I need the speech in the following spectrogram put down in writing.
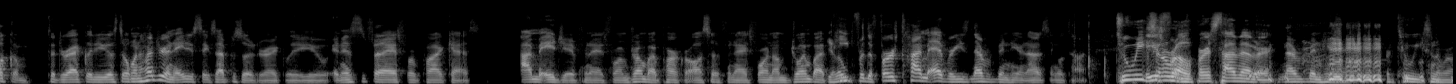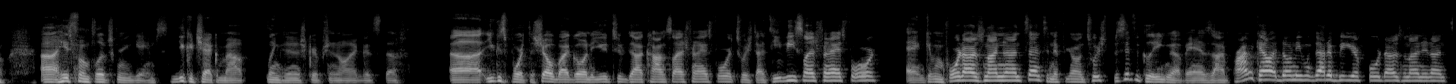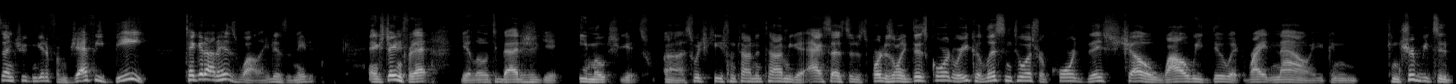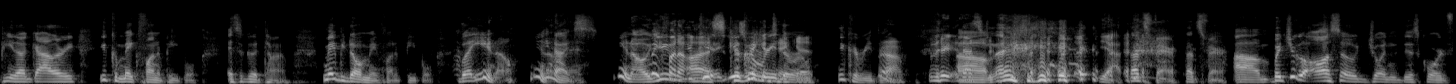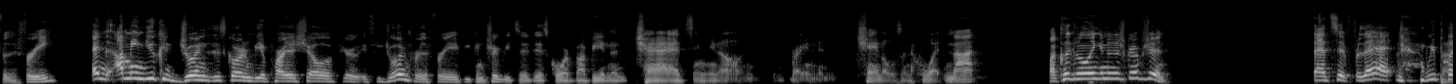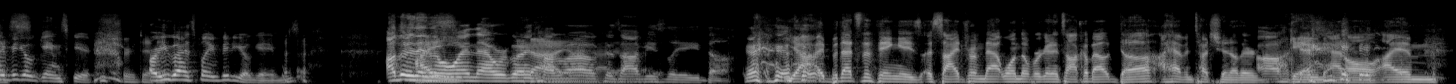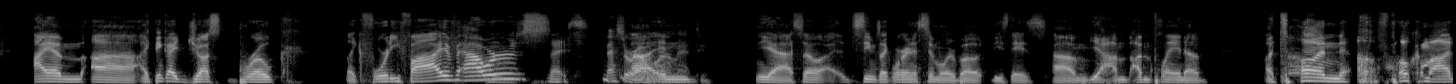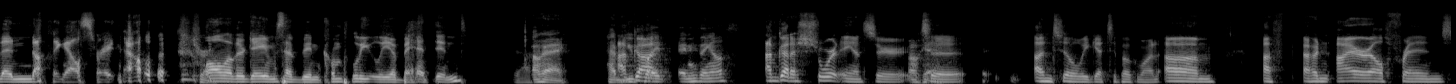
Welcome to Directly to You. It's the 186 episode of Directly to You, and it's the Finance 4 podcast. I'm AJ Fanatics 4. I'm joined by Parker, also Fanatics 4, and I'm joined by. Pete for the first time ever. He's never been here, not a single time. Two weeks He's in a from- row, first time ever. Yeah, never been here for two weeks in a row. Uh, he's from Flip Screen Games. You could check him out. linked in the description and all that good stuff. Uh, you can support the show by going to youtube.com slash finance forward, twitch.tv slash finance forward, and give him $4.99. And if you're on Twitch specifically and you have Amazon Prime account, it don't even got to be your $4.99. You can get it from Jeffy B. Take it out of his wallet. He doesn't need it. In exchange for that, you get loyalty badges, you get emotes, you get uh, switch keys from time to time, you get access to the supporters only Discord where you can listen to us record this show while we do it right now. You can contribute to the peanut gallery. You can make fun of people. It's a good time. Maybe don't make fun of people, but you know, you know, nice. man. You know, Make you, fun of you us, 'cause we can can read the room. it. You could read the Yeah, room. that's Um. Yeah, that's fair. That's fair. um, but you can also join the Discord for the free. And I mean, you can join the Discord and be a part of the show if you're if you join for the free. If you contribute to the Discord by being in chats and you know and writing in channels and whatnot by clicking the link in the description. That's it for that. We play Nice. video games here. You sure did. Are you guys playing video games? Other than the one that we're going to Yeah, talk yeah, about, because yeah, yeah. obviously, duh. yeah, I- but that's the thing is, aside from that one that we're going to talk about, duh, I haven't touched another Oh, Okay. game at all. I am, I am, uh, I think I just broke like 45 hours. nice? that's where I'm Uh, at too. Yeah, so uh, it seems like we're in a similar boat these days. Um, Mm. yeah, I'm, I'm playing a, a ton of Pokemon and nothing else right now. True. all other games have been completely abandoned. Okay. Have I've you got- played anything else? I've got a short answer Okay. to until we get to Pokemon. Um, a f an IRL friend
